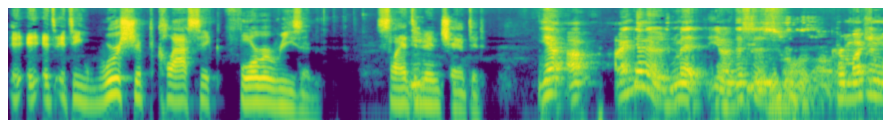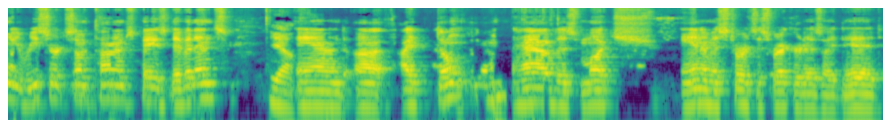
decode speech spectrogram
It, it's it's a worshipped classic for a reason. Slanted and enchanted. Yeah, I, I gotta admit, you know, this is curmudgeonly research sometimes pays dividends. Yeah, and uh, I don't have as much animus towards this record as I did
